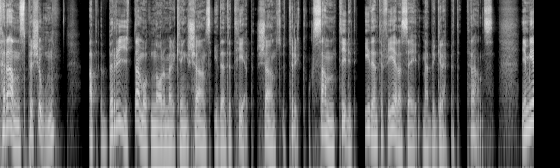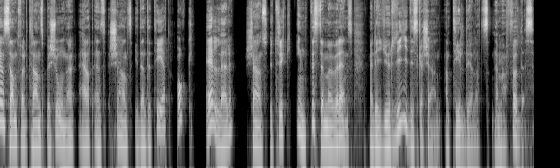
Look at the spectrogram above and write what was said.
transperson att bryta mot normer kring könsidentitet, könsuttryck och samtidigt identifiera sig med begreppet trans. Gemensamt för transpersoner är att ens könsidentitet och eller könsuttryck inte stämmer överens med det juridiska kön man tilldelats när man föddes.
